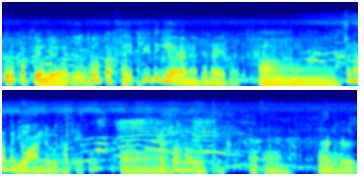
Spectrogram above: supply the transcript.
토르박스 연결해가지고. 이 토르박스 필드 기어라는 회사에서 아, 수납은 요 안으로 다 되고 어, 펼쳐서 이렇게 어, 어, 어. 다리를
